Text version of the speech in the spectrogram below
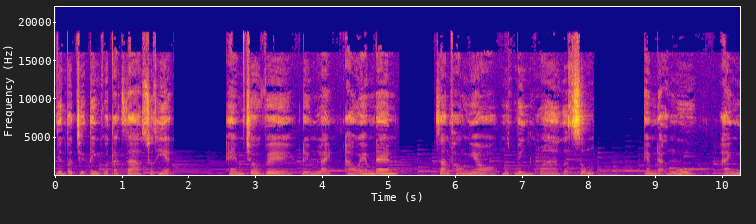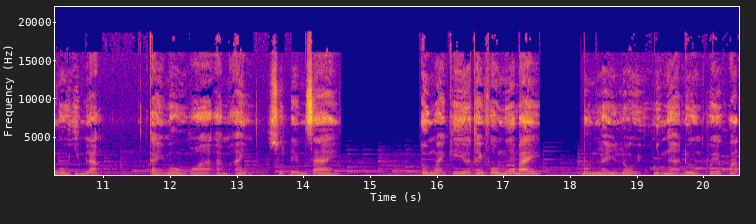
nhân vật trữ tình của tác giả xuất hiện. Em trở về, đêm lạnh, áo em đen, gian phòng nhỏ, một bình hoa ướt sũng. Em đã ngủ, anh ngồi im lặng, cái màu hoa ám ảnh suốt đêm dài. Ở ngoài kia thành phố mưa bay bùn lầy lội những ngả đường khuya khoắt.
